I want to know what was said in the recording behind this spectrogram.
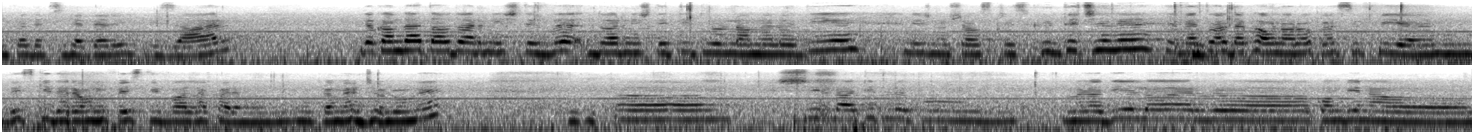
un fel de psihedelic bizar. Deocamdată au doar niște, ve- doar niște titluri la melodie, nici nu și-au scris cântecele. Eventual, dacă au noroc, o să fie în deschiderea unui festival la care nu nu prea merge lume. Uh, și la titlurile cu melodiilor uh, combină un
